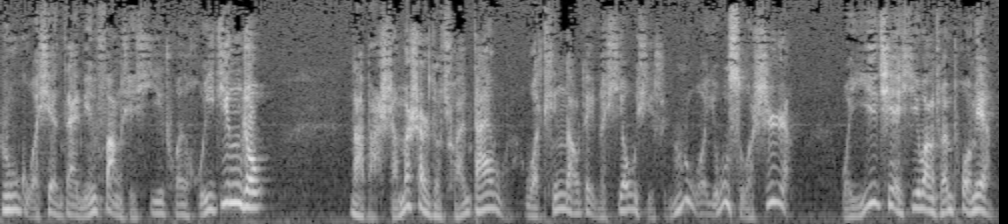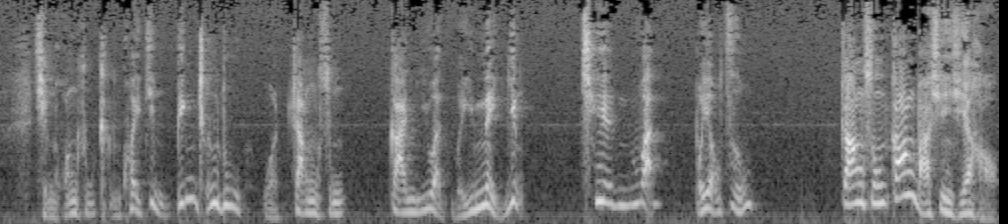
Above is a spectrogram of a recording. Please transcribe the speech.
如果现在您放下西川回荆州，那把什么事儿就全耽误了。我听到这个消息是若有所失啊，我一切希望全破灭了。请皇叔赶快进兵成都，我张松甘愿为内应。”千万不要自误。张松刚把信写好，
